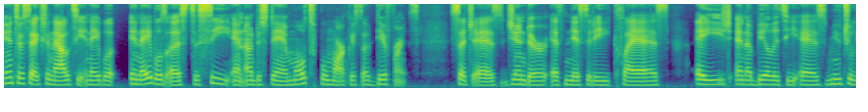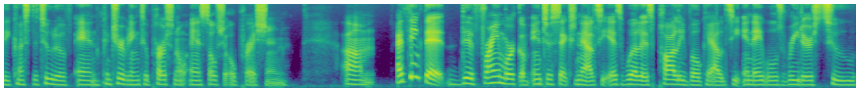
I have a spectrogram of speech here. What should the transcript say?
intersectionality enable, enables us to see and understand multiple markers of difference, such as gender, ethnicity, class, age, and ability as mutually constitutive and contributing to personal and social oppression. Um, I think that the framework of intersectionality as well as polyvocality enables readers to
